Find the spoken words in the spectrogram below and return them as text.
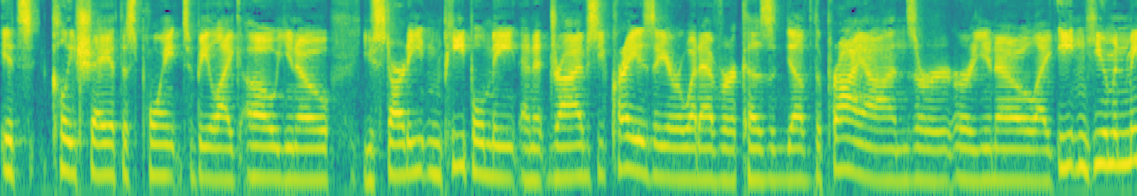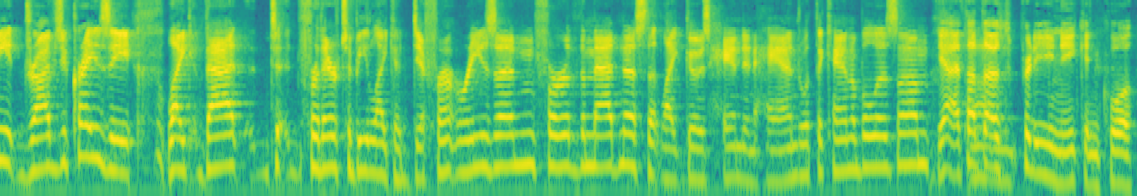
it's cliche at this point to be like, oh, you know, you start eating people meat and it drives you crazy or whatever because of the prions, or, or you know, like eating human meat drives you crazy. Like that, to, for there to be like a different reason for the madness that like goes hand in hand with the cannibalism. Yeah, I thought that Um, was pretty unique and cool.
